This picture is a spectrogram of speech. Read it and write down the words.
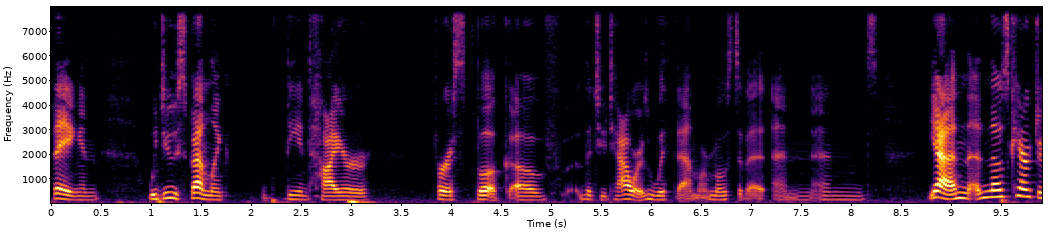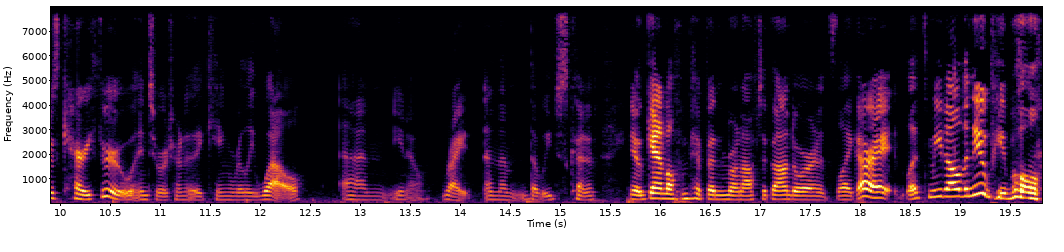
thing, and we do spend like the entire first book of the Two Towers with them, or most of it, and and yeah, and and those characters carry through into Return of the King really well and you know right and then that we just kind of you know gandalf and pippin run off to gondor and it's like all right let's meet all the new people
